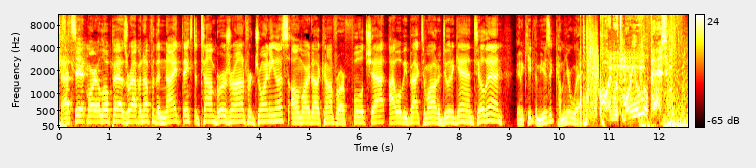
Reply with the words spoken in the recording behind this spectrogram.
That's it. Mario Lopez wrapping up for the night. Thanks to Tom Bergeron for joining us. OnMario.com for our full chat. I will be back tomorrow to do it again. Till then, gonna keep the music coming your way. On with Mario Lopez.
